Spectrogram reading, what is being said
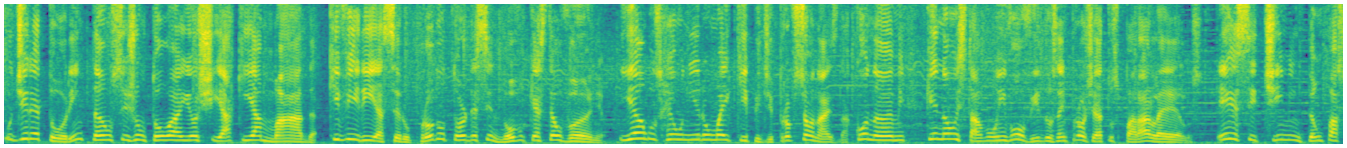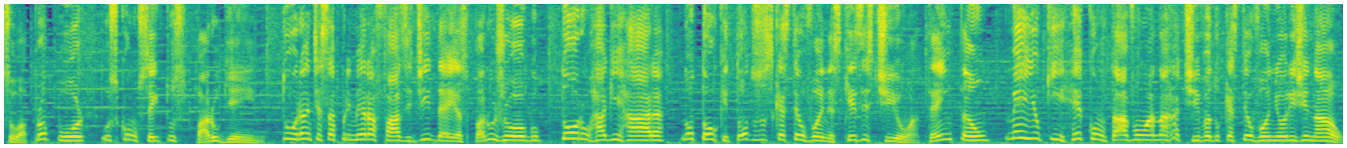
O diretor então se juntou a Yoshiaki Yamada, que viria a ser o produtor desse novo Castlevania. E ambos reuniram uma equipe de profissionais da Konami que não estavam envolvidos em projetos paralelos. Esse time então passou a propor os conceitos para o game. Durante essa primeira fase de ideias para o jogo, Toru Hagihara notou que todos os Castlevanias que existiam até então, meio que recontavam a narrativa do Castlevania original,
